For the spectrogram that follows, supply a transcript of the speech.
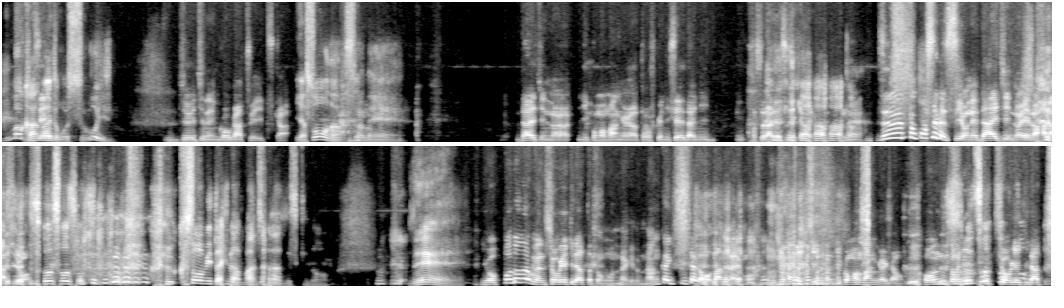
今考えるとこれすごい。11年5月5日。いや、そうなんですよね。大臣のニコマ漫画が東福に盛大にこすられ続けてる、ね、ずっとこするっすよね、大臣の絵の話を。そうそうそうそう。クソみたいな漫画なんですけど。ねえ。よっぽど多分衝撃だったと思うんだけど、何回聞いたか分かんないもん。大臣のニコマ漫画が本当に衝撃だっていう。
